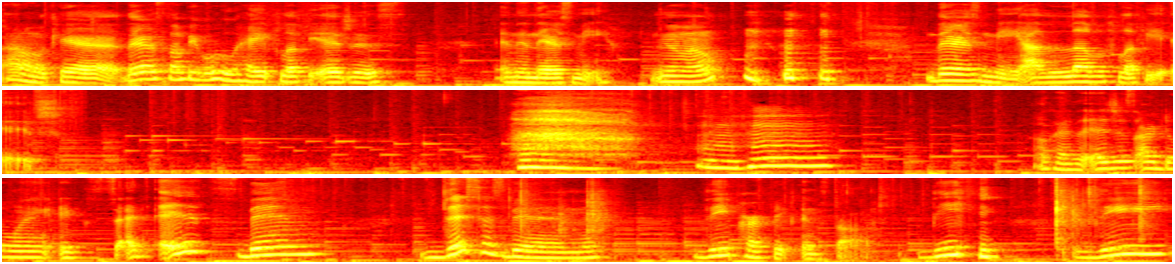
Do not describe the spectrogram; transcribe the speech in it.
I don't care. There are some people who hate fluffy edges, and then there's me, you know? there's me. I love a fluffy edge. mm-hmm. Okay, the edges are doing exact. It's been, this has been the perfect install. The, the,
